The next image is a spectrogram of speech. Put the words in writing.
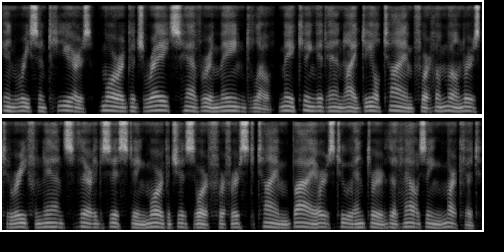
In recent years, mortgage rates have remained low, making it an ideal time for homeowners to refinance their existing mortgages or for first time buyers to enter the housing market.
